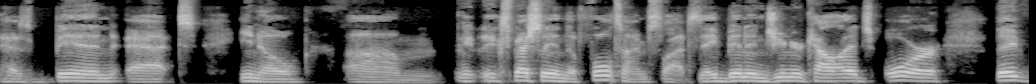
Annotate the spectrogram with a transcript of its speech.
has been at, you know, um, especially in the full time slots. They've been in junior college or they've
